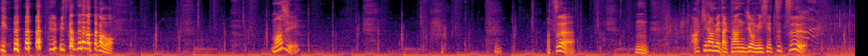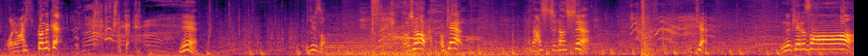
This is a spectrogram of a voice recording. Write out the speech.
見つかってなかったかも。マジ？発うん。諦めた感じを見せつつ俺は引っこ抜く。でいけるぞ。よいしょ。オッケー。ダッシュダッシュ。いけ抜けるぞ。ー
